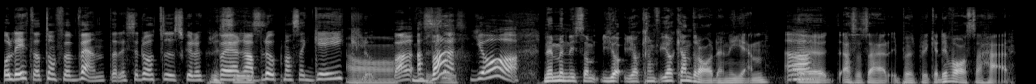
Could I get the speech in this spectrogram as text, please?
Och lite att de förväntade sig då att du skulle börja Precis. rabbla upp massa gayklubbar. Ja, alltså, här, ja! Nej men liksom, jag, jag, kan, jag kan dra den igen. Eh, alltså så här det var så här.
